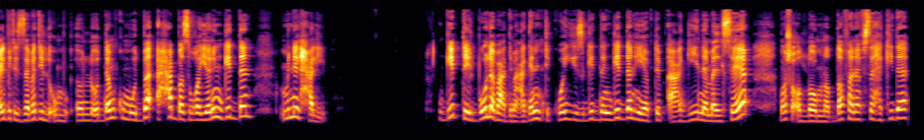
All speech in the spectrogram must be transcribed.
علبة الزبادي اللي قدامكم وتبقى حبة صغيرين جدا من الحليب. جبت البولة بعد ما عجنت كويس جدا جدا هي بتبقى عجينة ملساء ما شاء الله منضفة نفسها كده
